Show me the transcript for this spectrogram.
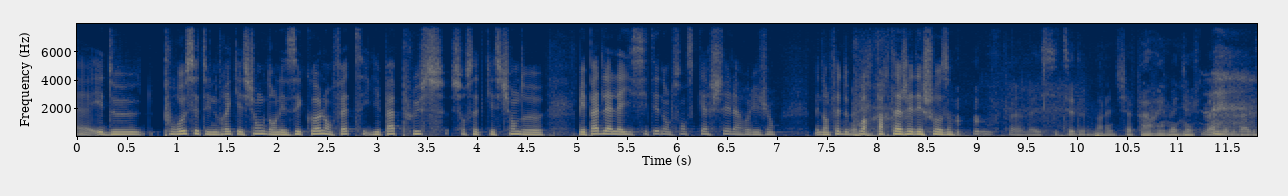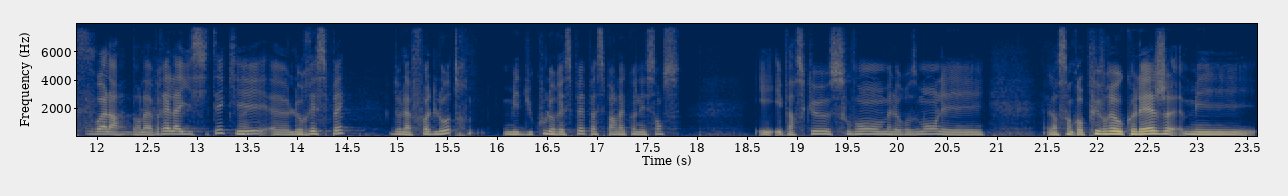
Euh, et de, pour eux, c'était une vraie question que dans les écoles, en fait, il n'y ait pas plus sur cette question de, mais pas de la laïcité dans le sens cacher la religion, mais dans le fait de pouvoir partager des choses. La laïcité de Schiappa ou Emmanuel, Manuel Valls. Voilà, dans la vraie laïcité qui est euh, le respect de la foi de l'autre, mais du coup, le respect passe par la connaissance. Et, et parce que souvent, malheureusement, les. Alors, c'est encore plus vrai au collège, mais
